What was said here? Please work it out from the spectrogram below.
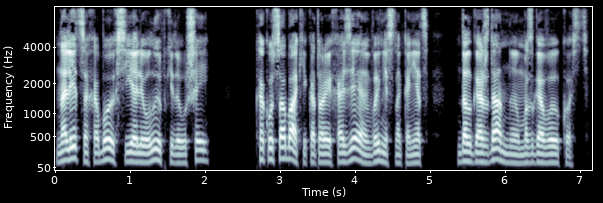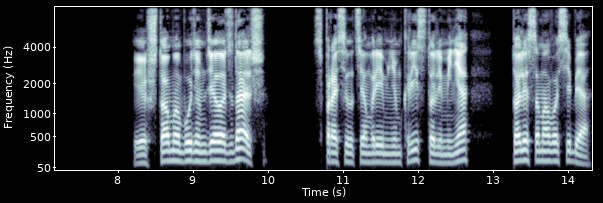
На лицах обоих сияли улыбки до ушей, как у собаки, которой хозяин вынес, наконец, долгожданную мозговую кость. «И что мы будем делать дальше?» — спросил тем временем Крис то ли меня, то ли самого себя,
